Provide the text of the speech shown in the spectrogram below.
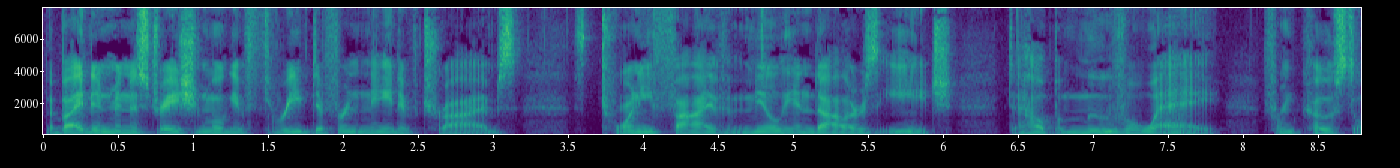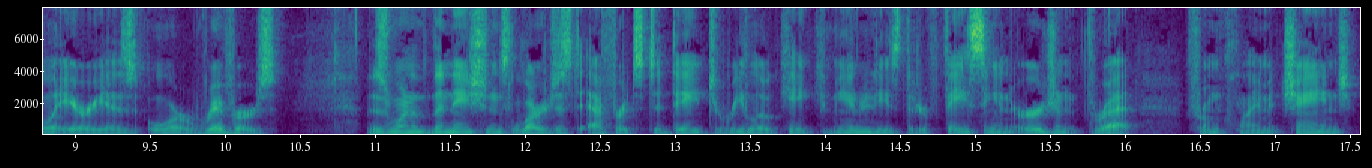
The Biden administration will give three different Native tribes $25 million each to help move away from coastal areas or rivers. This is one of the nation's largest efforts to date to relocate communities that are facing an urgent threat from climate change.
